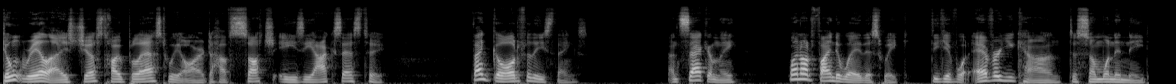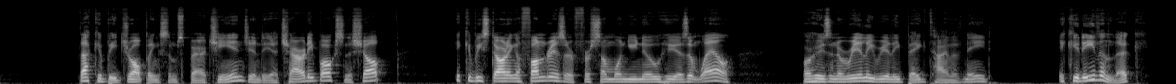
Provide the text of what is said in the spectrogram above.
don't realise just how blessed we are to have such easy access to? Thank God for these things. And secondly, why not find a way this week to give whatever you can to someone in need? That could be dropping some spare change into a charity box in a shop. It could be starting a fundraiser for someone you know who isn't well, or who's in a really, really big time of need. It could even look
